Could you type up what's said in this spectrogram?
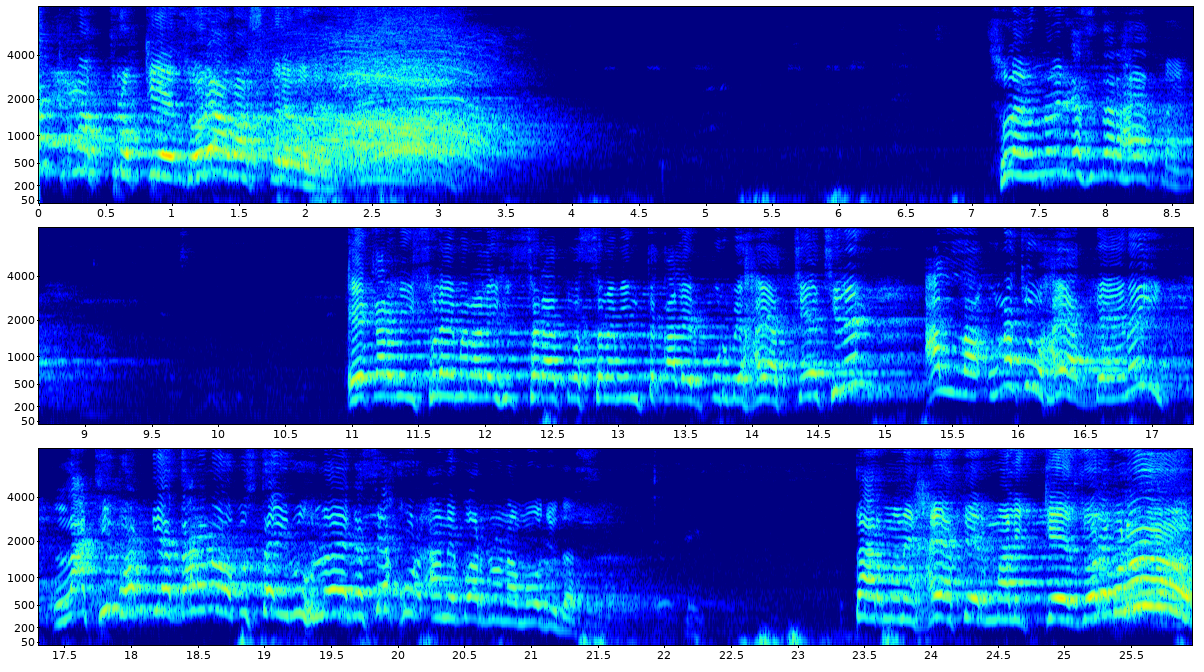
একমাত্র কে জোরে আওয়াজ করে বলেন। সুলাইমান নবীর কাছে তার হায়াত নাই। এ কারণে সুলাইমান আলী হিসালাম ইন্তকালের পূর্বে হায়াত চেয়েছিলেন। আল্লাহ ওনাকেও হায়াত দেয় নাই। লাঠি ভর দিয়ে দাঁড়ানো অবস্থায় রুহ লয়ে গেছে, কোরআনে বর্ণনা মজুদ আছে। তার মানে হায়াতের মালিক কে? জোরে বলুন।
